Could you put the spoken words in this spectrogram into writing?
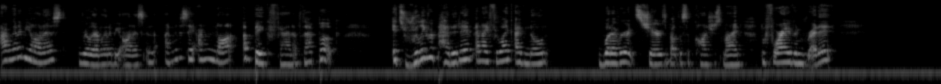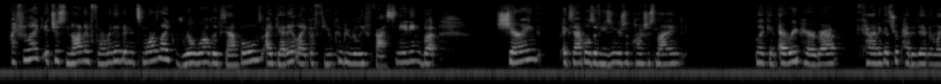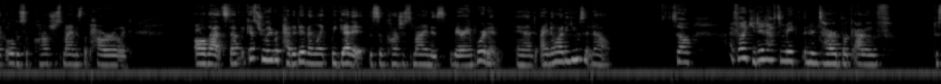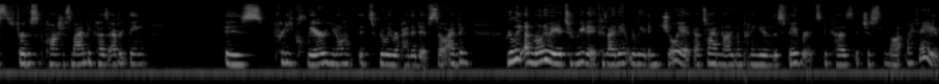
I'm gonna be honest, really, I'm gonna be honest, and I'm gonna say I'm not a big fan of that book. It's really repetitive, and I feel like I've known whatever it shares about the subconscious mind before I even read it. I feel like it's just not informative and it's more of like real world examples. I get it, like a few can be really fascinating, but sharing examples of using your subconscious mind like in every paragraph kind of gets repetitive and like oh the subconscious mind is the power like all that stuff it gets really repetitive and like we get it the subconscious mind is very important and i know how to use it now so I feel like you didn't have to make an entire book out of this for the subconscious mind because everything is pretty clear. You don't have it's really repetitive. So I've been really unmotivated to read it because I didn't really enjoy it. That's why I'm not even putting it in this favorites because it's just not my fave.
